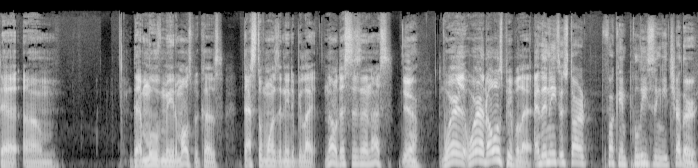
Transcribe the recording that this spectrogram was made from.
that um, that moved me the most because that's the ones that need to be like, no, this isn't us. yeah. Where where are those people at? and they need to start fucking policing each other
